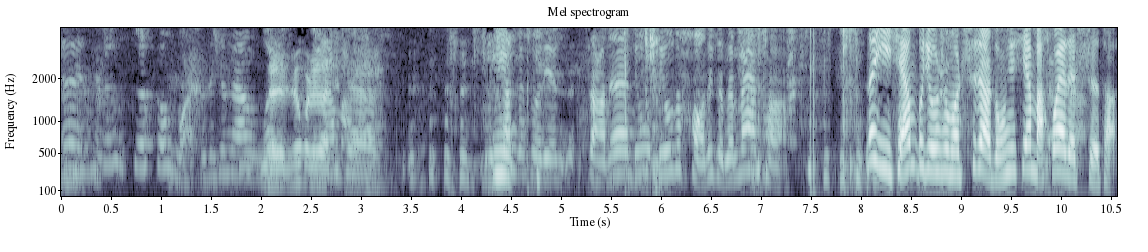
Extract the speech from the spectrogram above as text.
嗯，这跟和我似的，现在我热不热今天？三哥说的，咋的？留留个好的搁那烂它。那以前不就是吗？吃点东西，先把坏的吃它，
